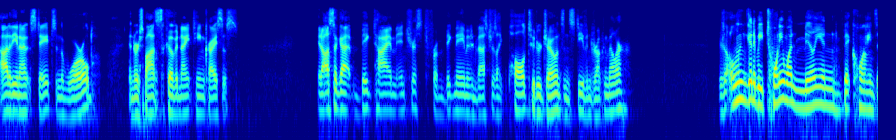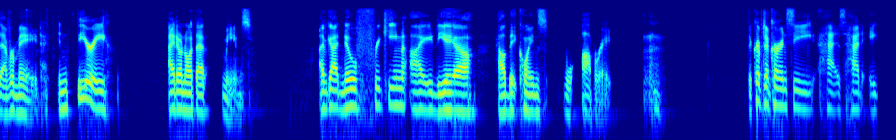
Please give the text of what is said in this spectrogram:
out of the United States and the world in response to the COVID 19 crisis. It also got big time interest from big name investors like Paul Tudor Jones and Stephen Druckenmiller. There's only going to be 21 million Bitcoins ever made. In theory, I don't know what that means. I've got no freaking idea how Bitcoins operate. The cryptocurrency has had a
